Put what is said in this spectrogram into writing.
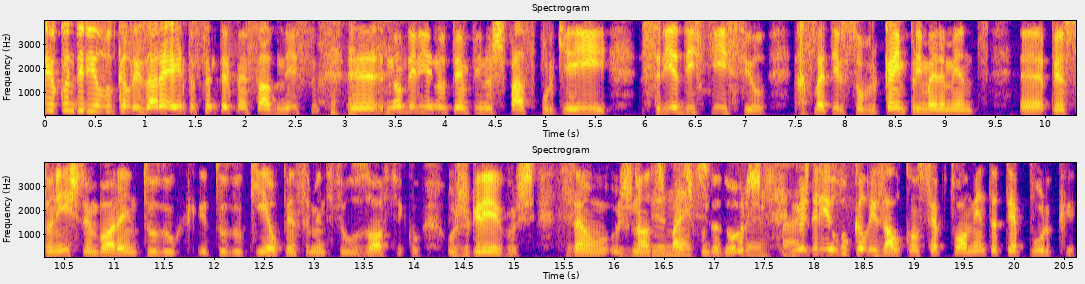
eu quando diria localizar, é interessante ter pensado nisso. Eh, não diria no tempo e no espaço, porque aí seria difícil refletir sobre quem primeiramente eh, pensou nisto, embora em tudo o que- tudo o que é o pensamento filosófico, os gregos são os nossos pais fundadores. Sim. Mas diria localizá-lo conceptualmente, até porque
